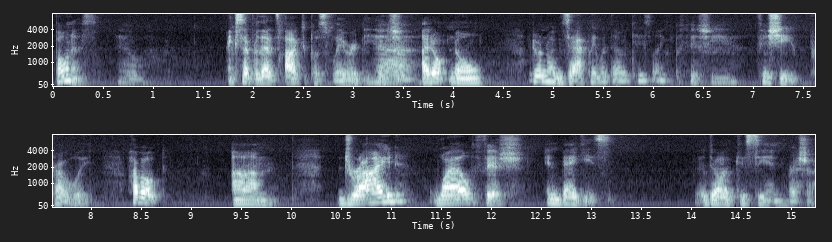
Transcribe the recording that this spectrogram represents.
Bonus, Ew. except for that it's octopus flavored, which Yeah. I don't know. I don't know exactly what that would taste like. Fishy. Fishy probably. How about um, dried wild fish in baggies? A delicacy in Russia.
